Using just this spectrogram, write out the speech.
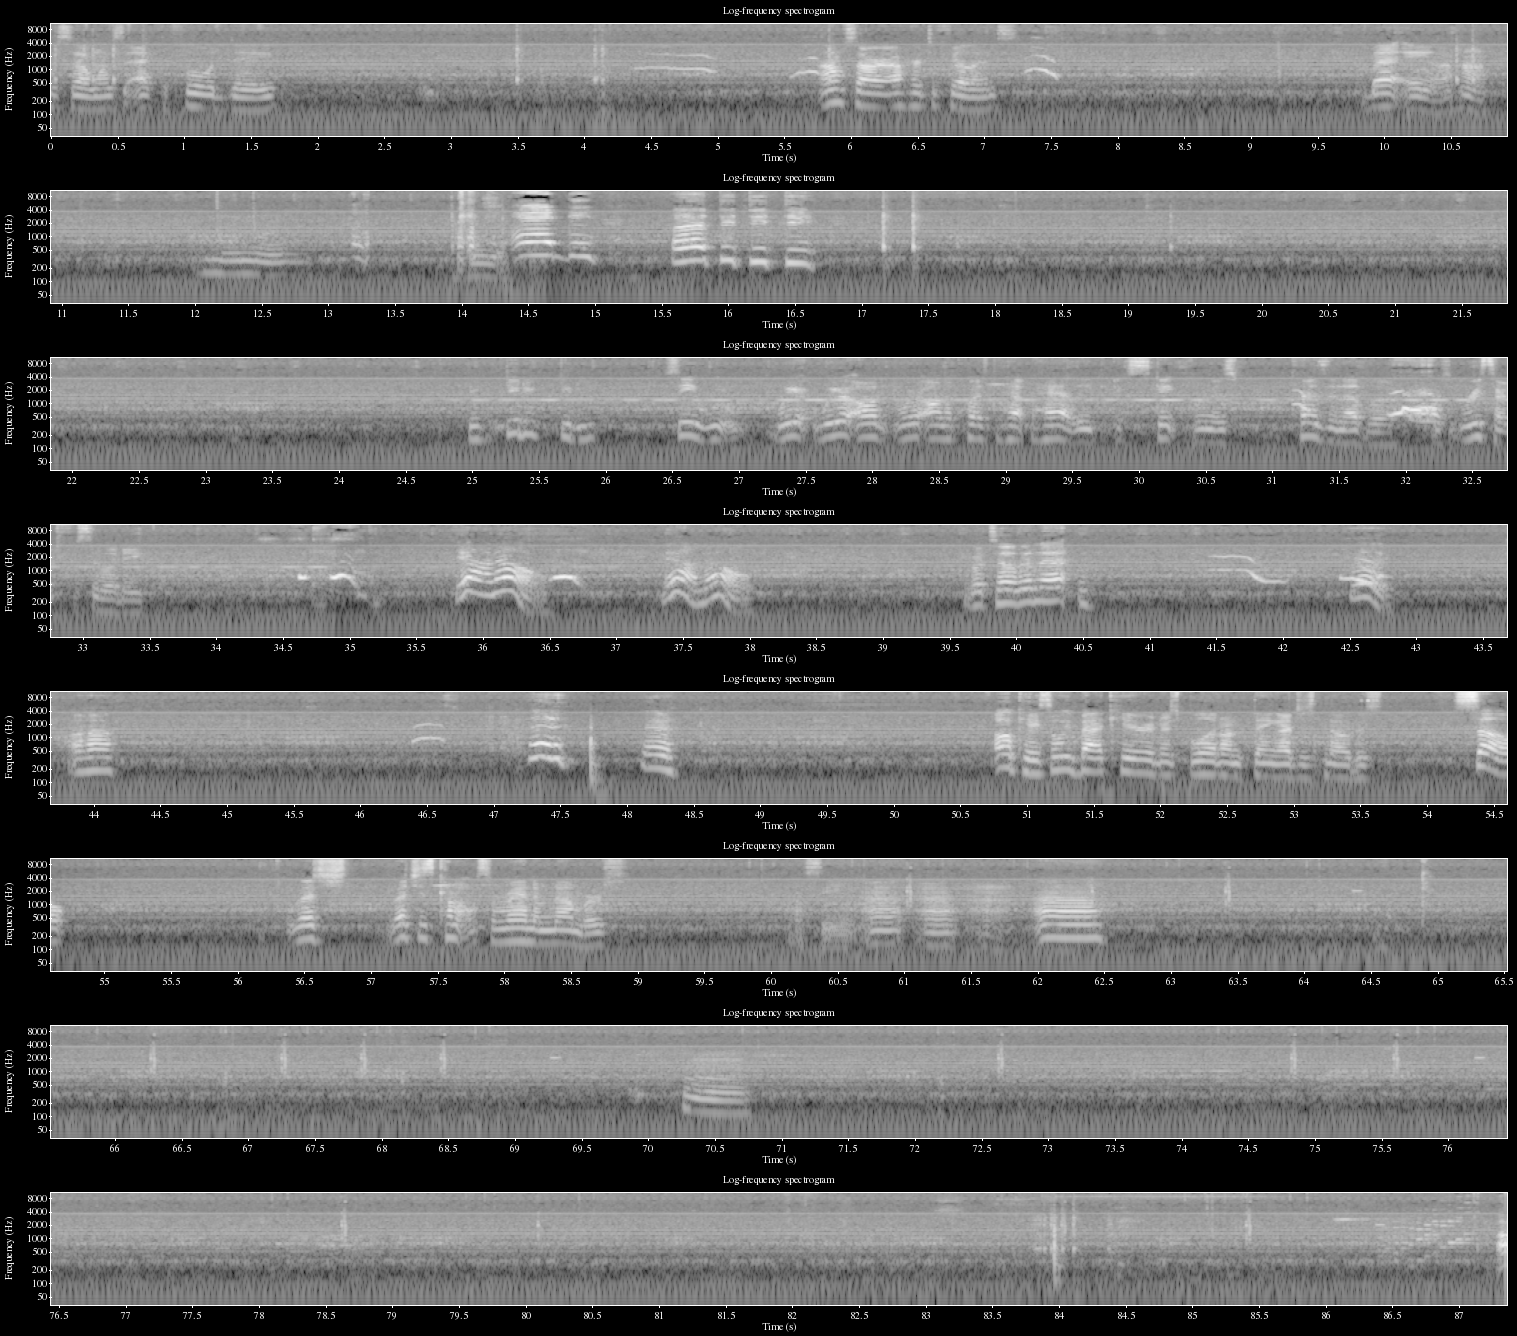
So once at the full day. I'm sorry, I hurt your feelings. Bad aim, huh? Ah, do, do, do. See, we- we're we're on we're on a quest to help Hadley escape from this prison of a research facility. Yeah, I know. Yeah, I know. You gonna tell them that? Uh huh. Eh, eh. Okay, so we back here and there's blood on the thing. I just noticed. So let's let's just come up with some random numbers. Let's see. Uh uh uh uh. Hmm.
